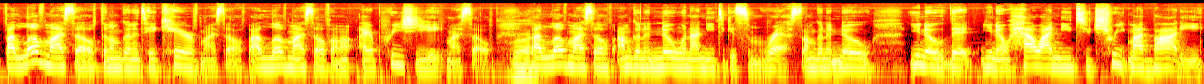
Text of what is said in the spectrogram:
if i love myself then i'm going to take care of myself If i love myself I'm, i appreciate myself Right. if i love myself i'm going to know when i need to get some rest i'm going to know you know that you know how i need to treat my body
